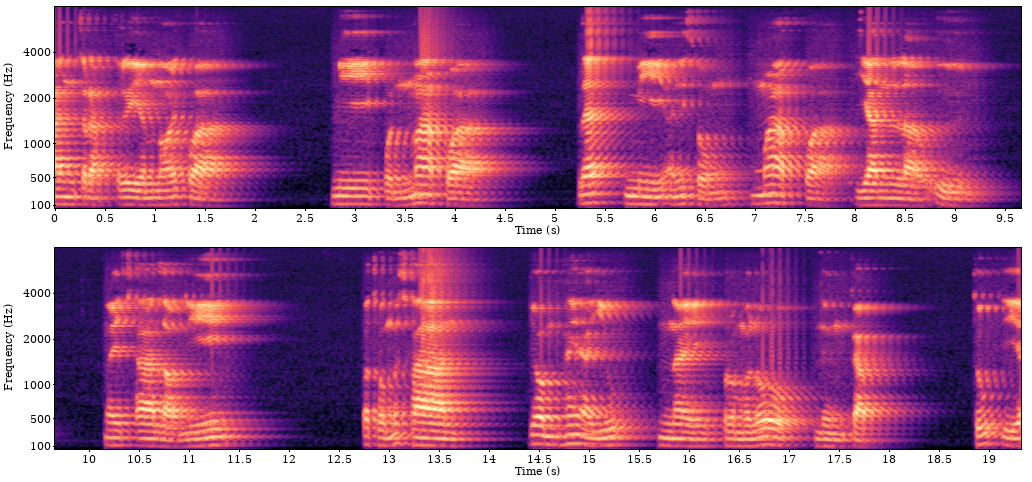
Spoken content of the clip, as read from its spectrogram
ารตระเตรียมน้อยกว่า มีผลมากกว่า และมีอนิสงส์มากกว่ายันเหล่าอื่น ในฌาเหล่านี้ปฐมฌานย่อมให้อายุในพรหมโลกหนึ่งกับ ทุติย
